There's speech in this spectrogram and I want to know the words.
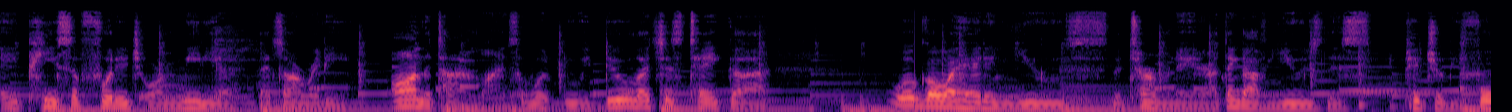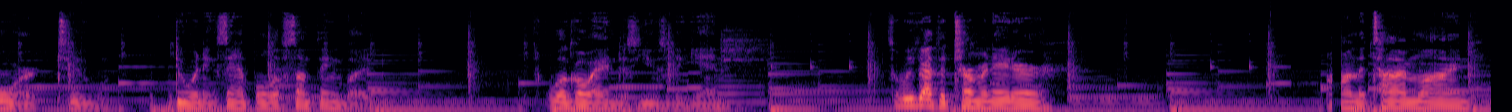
a piece of footage or media that's already on the timeline. So what do we do? Let's just take uh we'll go ahead and use the Terminator. I think I've used this picture before to do an example of something, but we'll go ahead and just use it again. So we got the Terminator on the timeline.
